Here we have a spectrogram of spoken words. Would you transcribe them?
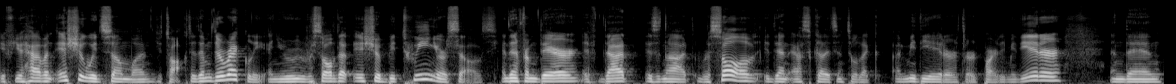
if you have an issue with someone, you talk to them directly and you resolve that issue between yourselves. And then from there, if that is not resolved, it then escalates into like a mediator, third party mediator, and then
